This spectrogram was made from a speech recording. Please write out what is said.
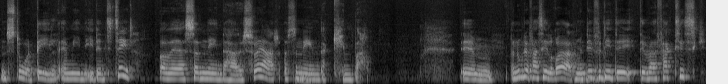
en stor del af min identitet at være sådan en, der har det svært, og sådan mm. en, der kæmper. Øhm, og nu bliver jeg faktisk helt rørt, men det er fordi, det, det var faktisk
